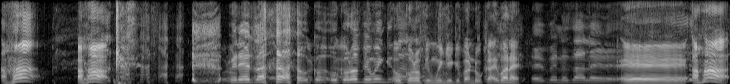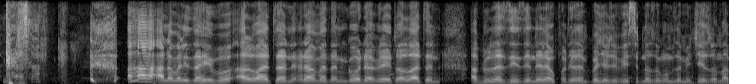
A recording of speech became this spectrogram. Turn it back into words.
Aha, Aha! Meneta uko- ukorofi mwingi sana. ukorofi mwingi kipanduka bwana Naipenda sana ile. eh, aha Aha, anamaliza hivyo Alwatan ramadan Ngoda. Mimi naitwa Alwatan Abdulaziz. Endelea kufuatilia Mpenjo TV, sisi tunazungumza michezo. Na-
